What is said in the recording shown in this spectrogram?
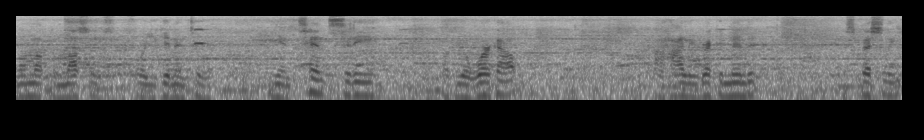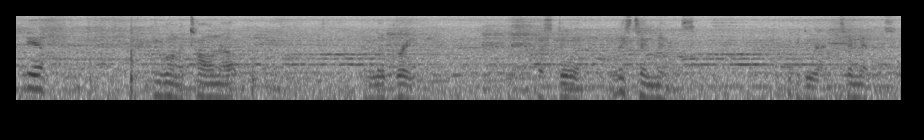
Warm up the muscles before you get into the intensity of your workout. I highly recommend it especially if you want to tone up and look great. Let's do it. At least 10 minutes. We can do that in 10 minutes.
